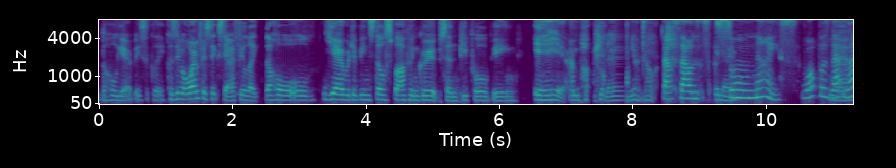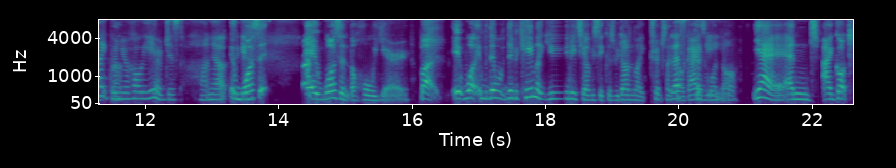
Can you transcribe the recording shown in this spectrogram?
The whole year, basically, because if it weren't for sixth year, I feel like the whole year would have been still split up in groups and people being, "Eh, I'm popular and you're not." That sounds you know. so nice. What was that Yeah, like when your whole year just hung out it wasn't it wasn't the whole year but it was they, they became like unity obviously because we done like trips like Less our guys and whatnot. Yeah and i got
